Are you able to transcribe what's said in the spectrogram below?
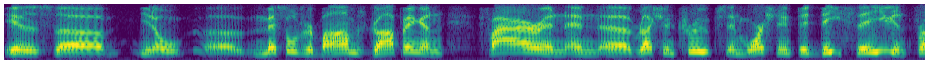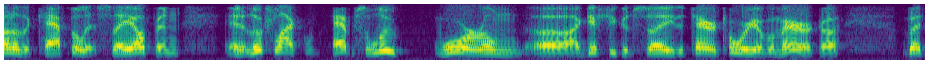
is uh, you know uh, missiles or bombs dropping and fire and, and uh, Russian troops in Washington D.C. in front of the Capitol itself, and and it looks like absolute war on, uh, I guess you could say, the territory of America. but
